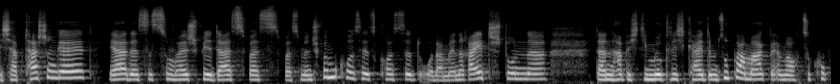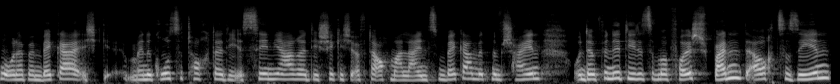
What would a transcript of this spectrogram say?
ich habe Taschengeld, ja, das ist zum Beispiel das, was, was mein Schwimmkurs jetzt kostet oder meine Reitstunde. Dann habe ich die Möglichkeit, im Supermarkt einfach auch zu gucken oder beim Bäcker. Ich, meine große Tochter, die ist zehn Jahre, die schicke ich öfter auch mal allein zum Bäcker mit einem Schein. Und dann findet die das immer voll spannend, auch zu sehen,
